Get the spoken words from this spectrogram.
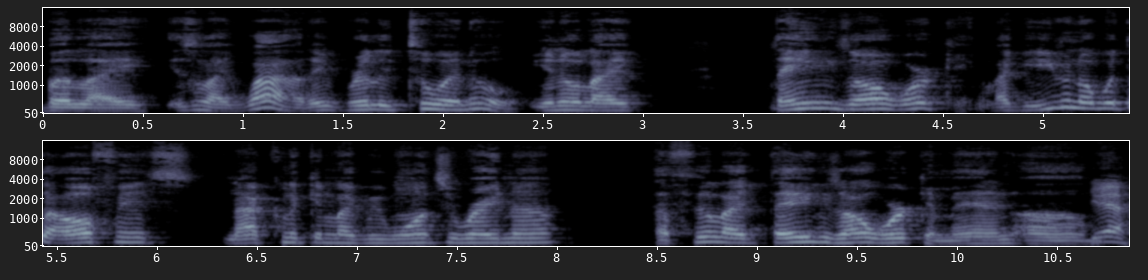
But like, it's like, wow, they really two and zero. Oh. You know, like things are working. Like even though with the offense not clicking like we want to right now, I feel like things are working, man. Um, yeah.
